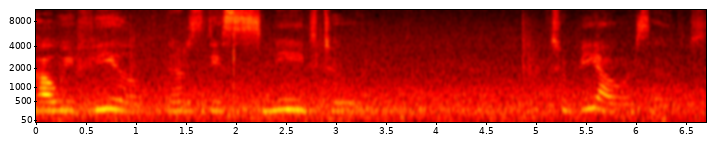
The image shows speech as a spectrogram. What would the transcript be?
how we feel. There's this need to to be ourselves,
